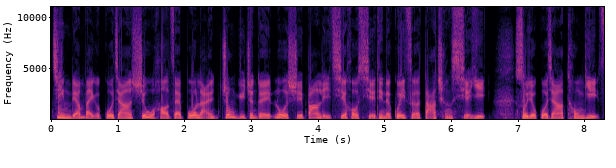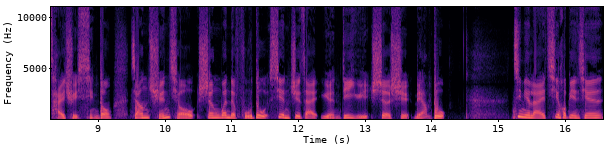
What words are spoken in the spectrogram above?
近两百个国家十五号在波兰终于针对落实巴黎气候协定的规则达成协议。所有国家同意采取行动，将全球升温的幅度限制在远低于摄氏两度。近年来，气候变迁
